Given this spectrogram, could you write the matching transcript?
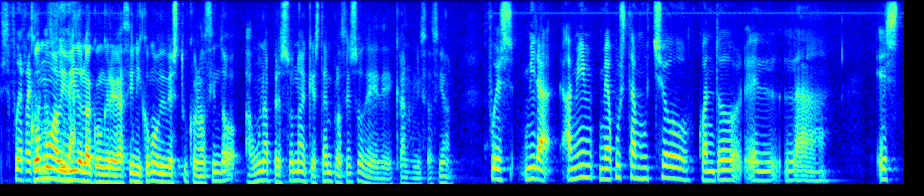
fue reconocida. ¿Cómo ha vivido la congregación y cómo vives tú conociendo a una persona que está en proceso de, canonización? Pues mira, a mí me gusta mucho cuando la, este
